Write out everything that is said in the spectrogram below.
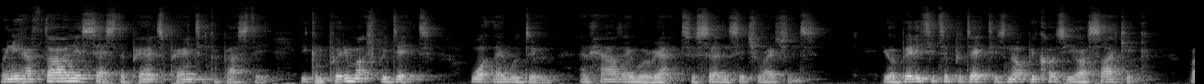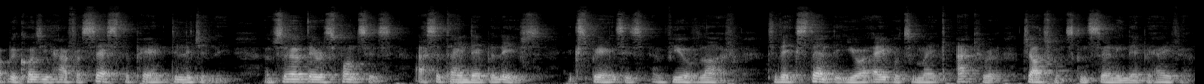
When you have thoroughly assessed a parent's parenting capacity, you can pretty much predict what they will do and how they will react to certain situations. Your ability to predict is not because you are psychic, but because you have assessed the parent diligently, observed their responses, ascertained their beliefs, experiences, and view of life to the extent that you are able to make accurate judgments concerning their behavior.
